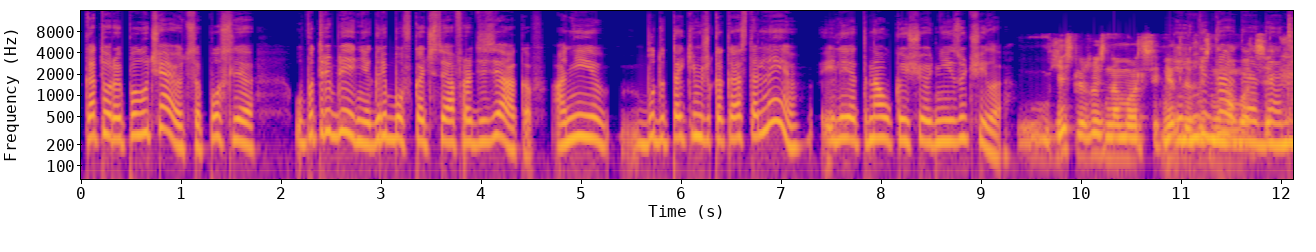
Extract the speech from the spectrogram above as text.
которые получаются после употребления грибов в качестве афродизиаков, они будут такими же, как и остальные? Или эта наука еще не изучила? Есть ли жизнь на Марсе? Нет Или ли жизни да, на Марсе? да, да.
